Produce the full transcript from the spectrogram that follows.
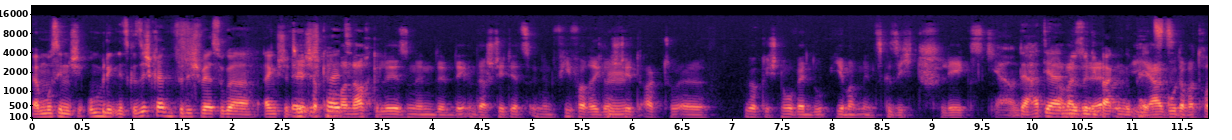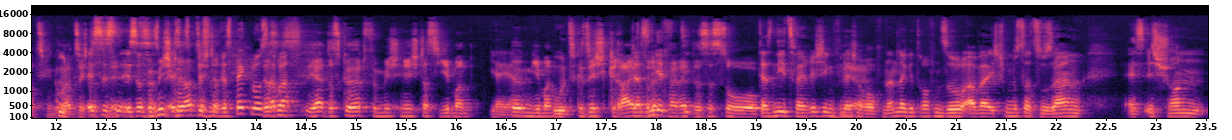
Er muss ihn nicht unbedingt ins Gesicht greifen. Für dich wäre es sogar eigentlich eine Ja, ich habe Tätigkeit. nochmal nachgelesen, in den, Dingen, da steht jetzt in den FIFA-Regeln Hm. steht aktuell wirklich nur, wenn du jemanden ins Gesicht schlägst. ja, und er hat ja nur so die der- Backen gepetzt. Ja, gut, aber trotzdem Gut, gehört sich es ist- nicht. ist das- für mich ist gehört ein bisschen das- respektlos, das aber- Ist, ja, das gehört für mich nicht, dass jemand Ja, ja. irgendjemanden Gut. ins Gesicht greift Das oder keine, die- das ist so. Da sind die zwei Richtigen vielleicht Ja. auch aufeinander getroffen, so, aber ich muss dazu sagen, es ist schon.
